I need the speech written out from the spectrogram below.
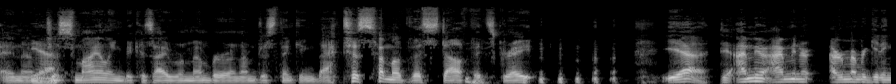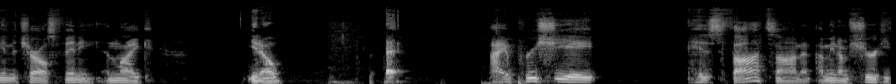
and i'm yeah. just smiling because i remember and i'm just thinking back to some of this stuff it's great yeah i mean i mean i remember getting into charles finney and like you know I appreciate his thoughts on it. I mean, I'm sure he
